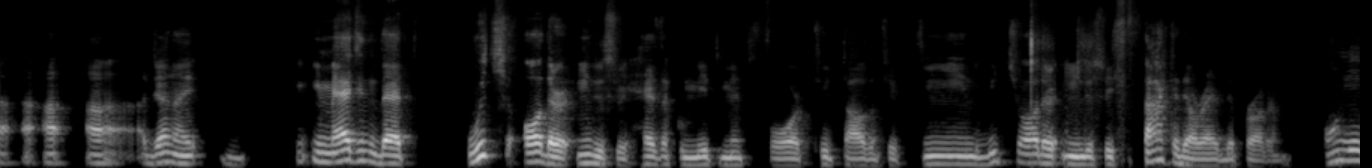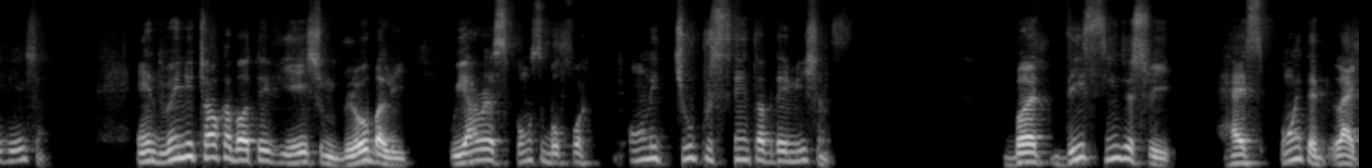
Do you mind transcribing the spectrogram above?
uh, uh, uh, Adriana, imagine that which other industry has a commitment for 2015 which other industry started already the program? Only aviation. And when you talk about aviation globally we are responsible for only 2% of the emissions but this industry has pointed, like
